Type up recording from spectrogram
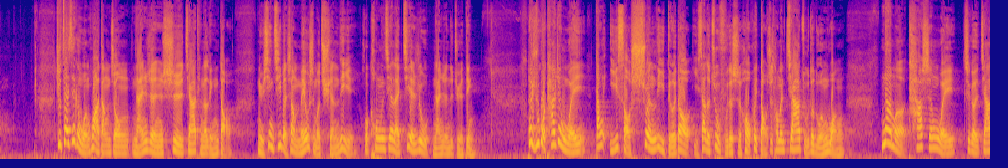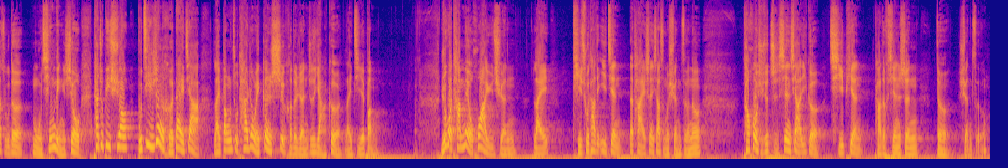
就在这个文化当中，男人是家庭的领导，女性基本上没有什么权利或空间来介入男人的决定。那如果他认为当以扫顺利得到以撒的祝福的时候，会导致他们家族的沦亡，那么他身为这个家族的母亲领袖，他就必须要不计任何代价来帮助他认为更适合的人，就是雅各来接棒。如果他没有话语权来提出他的意见，那他还剩下什么选择呢？他或许就只剩下一个欺骗他的先生的选择。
